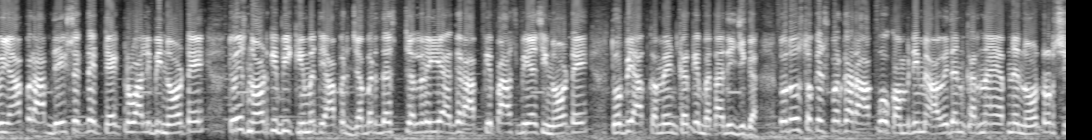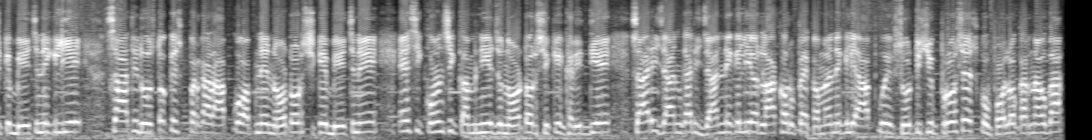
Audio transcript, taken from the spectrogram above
तो यहाँ पर आप देख सकते हैं, ट्रैक्टर वाली भी नोट है। तो इस नोट की भी कीमत यहाँ पर ज़बरदस्त चल रही है। अगर आपके पास भी ऐसी नोट है तो भी आप कमेंट करके बता दीजिएगा। तो दोस्तों, किस प्रकार आपको कंपनी में आवेदन करना है अपने नोट और सिक्के बेचने के लिए? साथ ही दोस्तों, किस प्रकार आपको अपने नोट और सिक्के बेचने ऐसी कौन सी कंपनी है जो नोट और सिक्के खरीदी है? सारी जानकारी जानने के लिए और लाखों रुपए कमाने के लिए आपको एक छोटी सी प्रोसेस को फॉलो करना होगा।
